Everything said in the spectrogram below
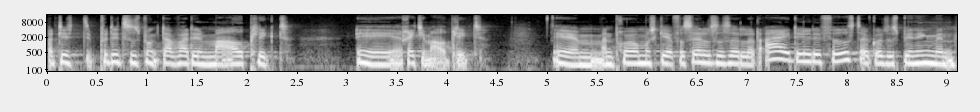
og det, på det tidspunkt, der var det meget pligt. Øh, rigtig meget pligt. Øh, man prøver måske at fortælle sig selv, at ej, det er det fedeste at gå til spinning, men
